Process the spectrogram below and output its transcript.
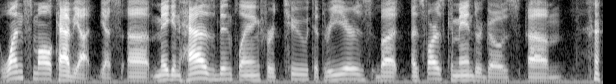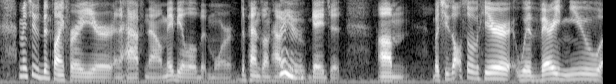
one small caveat. Yes, uh, Megan has been playing for two to three years, but as far as Commander goes, um, I mean, she's been playing for a year and a half now, maybe a little bit more. Depends on how you gauge it. Um, but she's also here with very new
